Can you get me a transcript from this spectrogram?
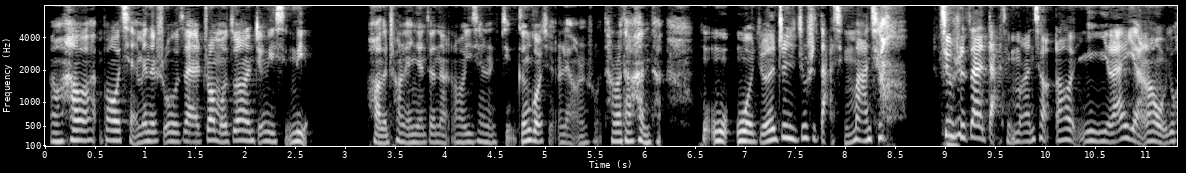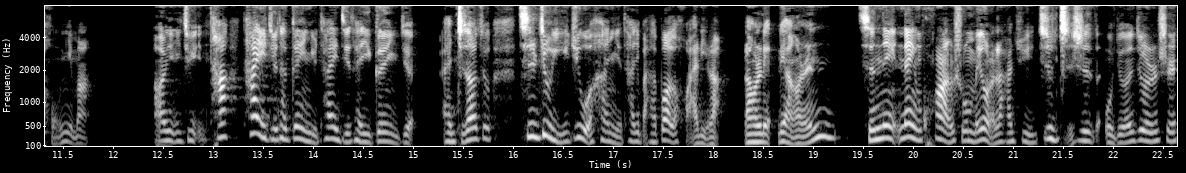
然后还有包括前面的时候在装模作样整理行李，跑到窗帘间在那，然后易先生紧跟过去，两个人说：“他说他恨他。”我我觉得这就是打情骂俏，就是在打情骂俏。然后你你来演了，我就哄你嘛。啊，一句他他一句他跟一句他一句他一跟一句。哎，直到就其实就一句我恨你，他就把他抱到怀里了。然后两两个人其实那那一块儿说没有了拉锯，就只是我觉得就是是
